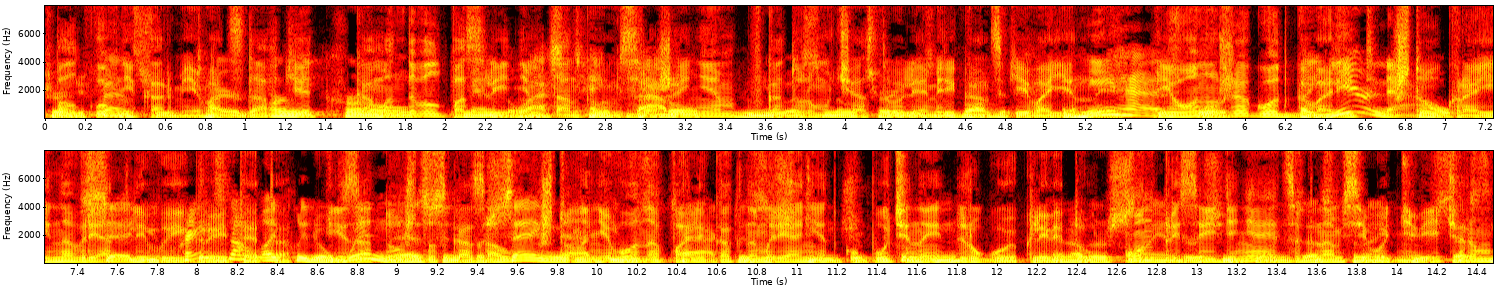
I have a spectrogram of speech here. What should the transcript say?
полковник армии в отставке, командовал последним танковым сражением, в котором участвовали американские военные. И он уже год говорит, что Украина вряд ли выиграет это. И за то, что сказал, что на него напали как на марионетку Путина и другую клевету. Он присоединяется к нам сегодня вечером,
